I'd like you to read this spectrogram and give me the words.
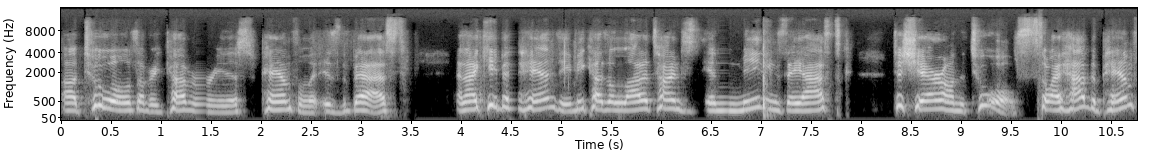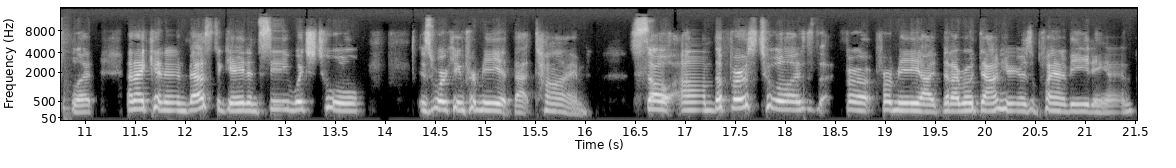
uh, tools of recovery, this pamphlet is the best. And I keep it handy because a lot of times in meetings, they ask, to share on the tools. So I have the pamphlet and I can investigate and see which tool is working for me at that time. So um, the first tool is for, for me I, that I wrote down here is a plan of eating. And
